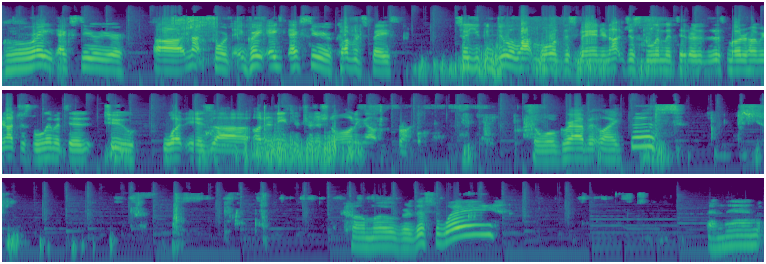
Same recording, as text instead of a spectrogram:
great exterior, uh, not storage, great exterior covered space so you can do a lot more of this van. You're not just limited, or this motorhome, you're not just limited to what is uh, underneath your traditional awning out in front. So we'll grab it like this. Come over this way. And then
